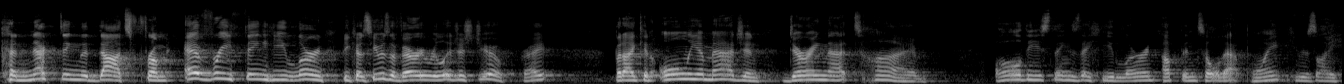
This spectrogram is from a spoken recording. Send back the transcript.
connecting the dots from everything he learned because he was a very religious Jew, right? But I can only imagine during that time, all these things that he learned up until that point, he was like,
